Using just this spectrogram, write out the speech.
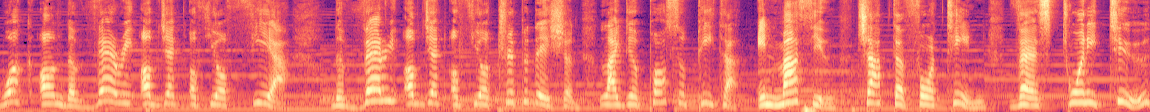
walk on the very object of your fear, the very object of your trepidation, like the Apostle Peter in Matthew chapter 14, verse 22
